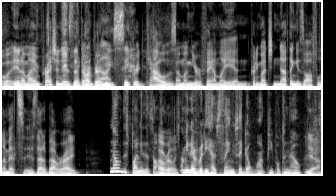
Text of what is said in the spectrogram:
Well, you know, my impression is that there aren't very guy. many sacred cows among your family, and pretty much nothing is off limits. Is that about right? No, there's plenty that's off. Oh, limits. really? I mean, everybody has things they don't want people to know. Yeah.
